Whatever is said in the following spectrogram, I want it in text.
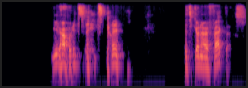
you know, it's it's gonna it's gonna affect us.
